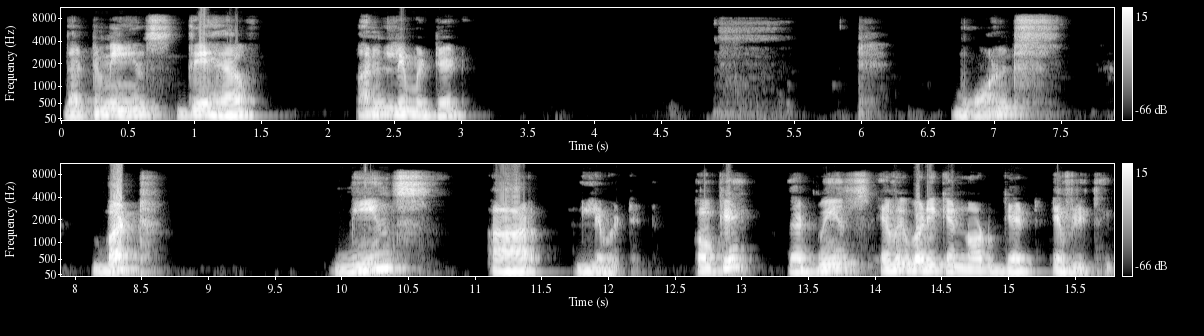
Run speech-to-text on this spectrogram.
That means they have unlimited wants but means are limited. Okay? That means everybody cannot get everything.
